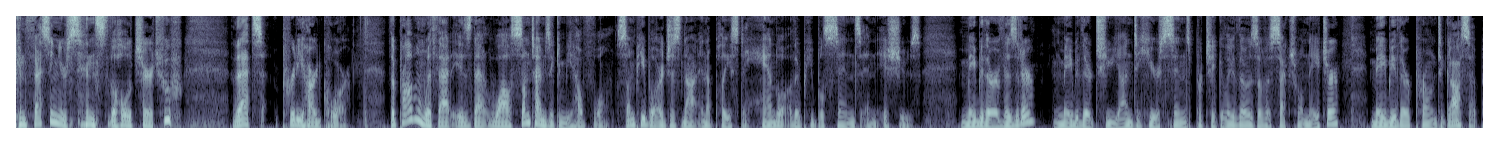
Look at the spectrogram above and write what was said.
confessing your sins to the whole church, whew, that's pretty hardcore. The problem with that is that while sometimes it can be helpful, some people are just not in a place to handle other people's sins and issues. Maybe they're a visitor, maybe they're too young to hear sins, particularly those of a sexual nature, maybe they're prone to gossip.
